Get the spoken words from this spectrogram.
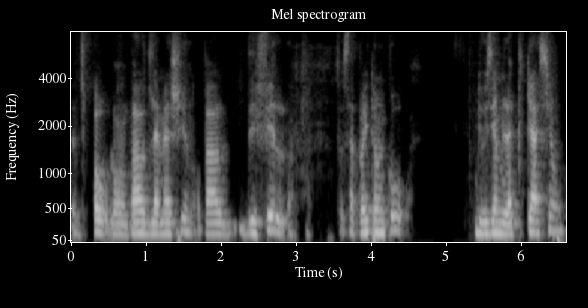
euh, du pôle, on parle de la machine, on parle des fils. Ça, ça peut être un cours. Deuxième, l'application.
